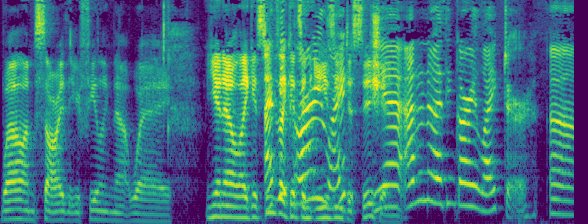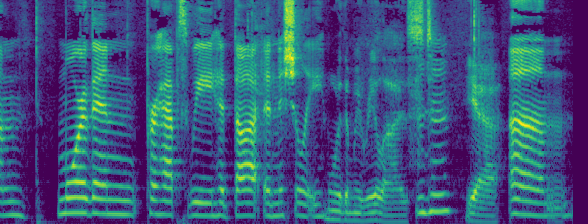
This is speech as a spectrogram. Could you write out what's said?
"Well, I'm sorry that you're feeling that way." You know, like it seems like it's an easy liked- decision. Yeah, I don't know. I think Ari liked her um, more than perhaps we had thought initially. more than we realized. Mm-hmm. Yeah. Um,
